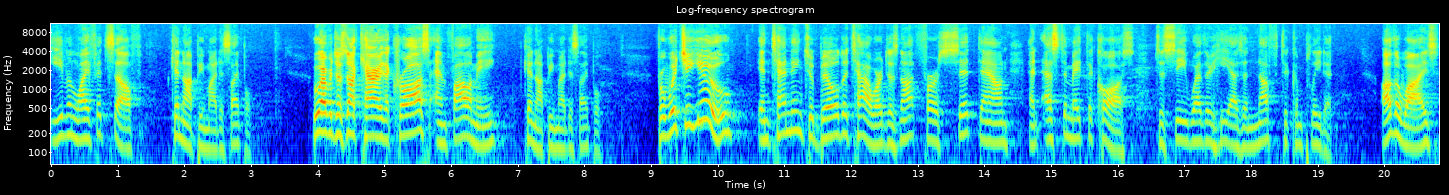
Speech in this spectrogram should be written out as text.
even life itself, cannot be my disciple. Whoever does not carry the cross and follow me cannot be my disciple. For which of you, intending to build a tower, does not first sit down and estimate the cost to see whether he has enough to complete it? Otherwise,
